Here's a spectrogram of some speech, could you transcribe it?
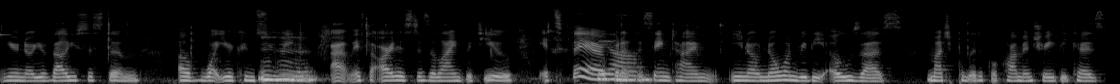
you know your value system of what you're consuming, mm-hmm. um, if the artist is aligned with you, it's fair. Yeah. But at the same time, you know, no one really owes us much political commentary because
